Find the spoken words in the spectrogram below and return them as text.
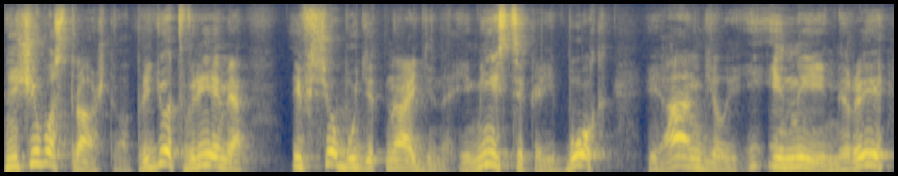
Ничего страшного, придет время, и все будет найдено. И мистика, и Бог, и ангелы, и иные миры.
